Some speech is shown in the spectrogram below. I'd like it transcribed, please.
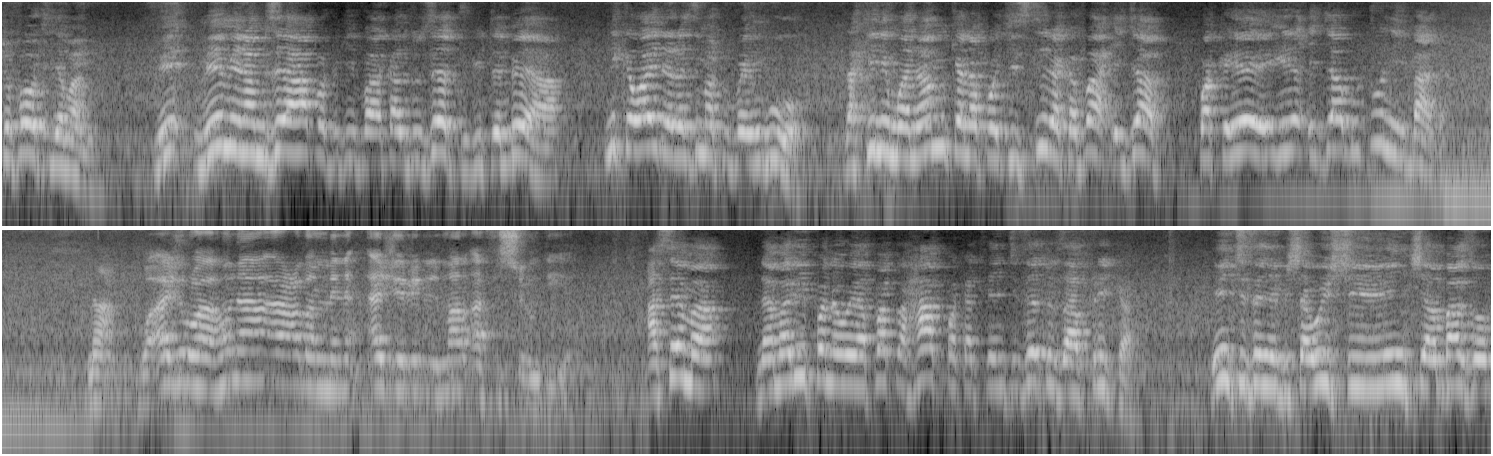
tofauti jamani. Mimi na mzee hapa tukivaa kanzu zetu tukitembea ni kawaida, lazima tuvae nguo, lakini mwanamke anapojistiri akavaa hijabu, kwake yeye ile hijabu tu ni ibada. Naam, wa ajruha huna a'zam min ajri almar'a fi Saudia, asema na malipo anayoyapata hapa katika nchi zetu za Afrika, nchi zenye vishawishi, nchi ambazo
